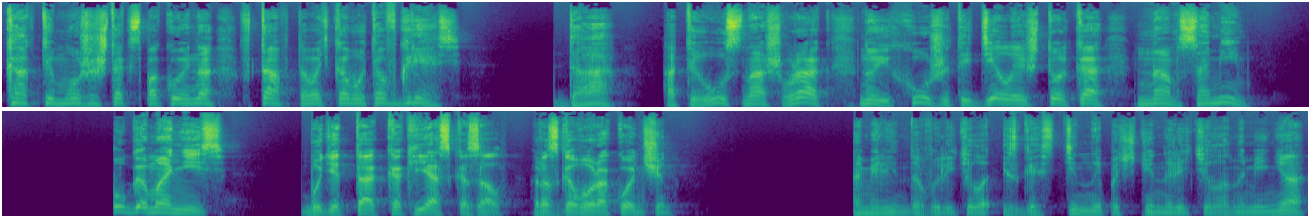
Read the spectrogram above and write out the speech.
Как ты можешь так спокойно втаптывать кого-то в грязь? Да, а ты ус наш враг, но и хуже ты делаешь только нам самим. Угомонись. Будет так, как я сказал. Разговор окончен. Амелинда вылетела из гостиной, почти налетела на меня,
